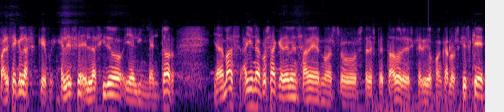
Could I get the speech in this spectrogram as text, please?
parece que, las, que él, es, él ha sido el inventor. Y además hay una cosa que deben saber nuestros telespectadores, querido Juan Carlos, que es que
